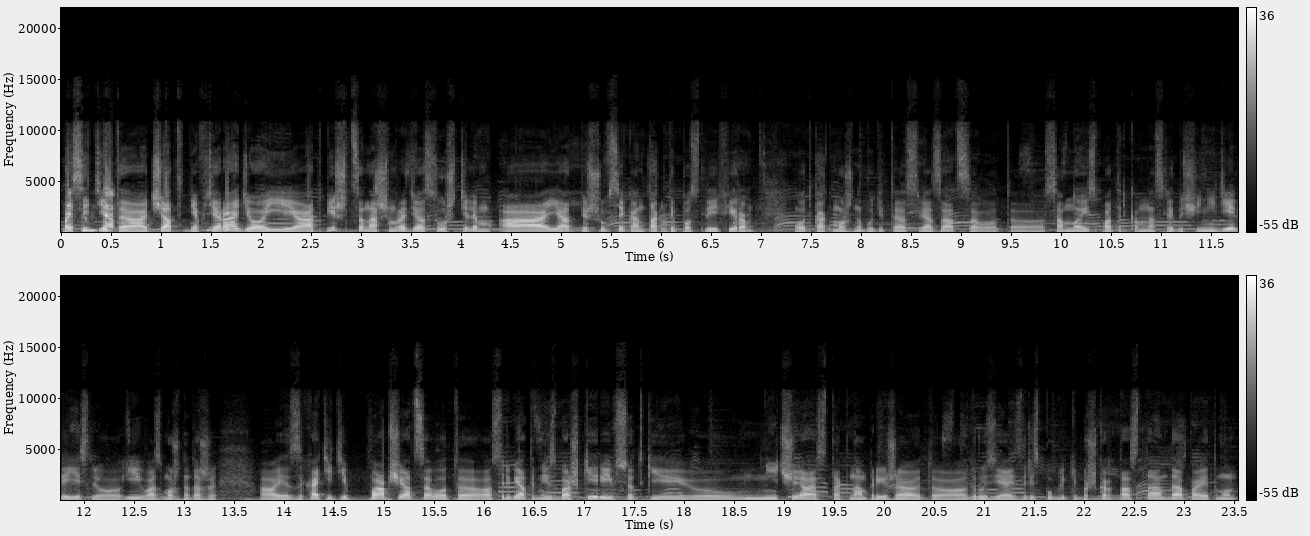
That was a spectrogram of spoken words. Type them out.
посетит а, чат Нефтерадио и отпишется нашим радиослушателям, а я отпишу все контакты после эфира, вот как можно будет а, связаться вот со мной и с Патриком на следующей неделе, если и, возможно, даже захотите пообщаться вот с ребятами из Башкирии, все-таки не часто к нам приезжают друзья из Республики Башкортостан, да, поэтому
